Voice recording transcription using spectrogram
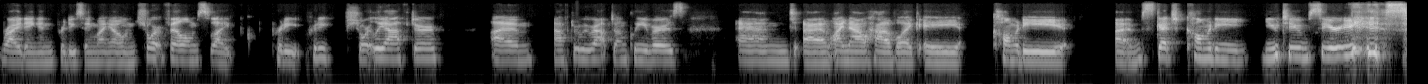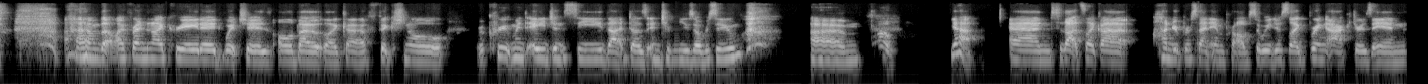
writing and producing my own short films like pretty pretty shortly after um, after we wrapped on Cleavers, and um, I now have like a comedy um, sketch comedy YouTube series um, that my friend and I created, which is all about like a fictional recruitment agency that does interviews over Zoom. um, oh. Yeah, and so that's like a 100% improv so we just like bring actors in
